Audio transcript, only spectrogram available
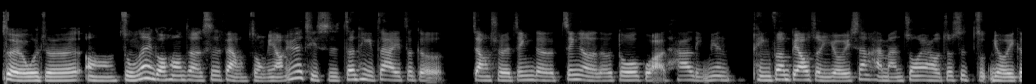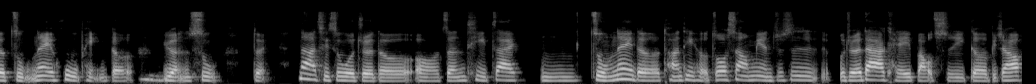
对，我觉得嗯组内沟通真的是非常重要，因为其实整体在这个。奖学金的金额的多寡，它里面评分标准有一项还蛮重要，就是组有一个组内互评的元素。嗯、对，那其实我觉得，呃，整体在嗯组内的团体合作上面，就是我觉得大家可以保持一个比较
